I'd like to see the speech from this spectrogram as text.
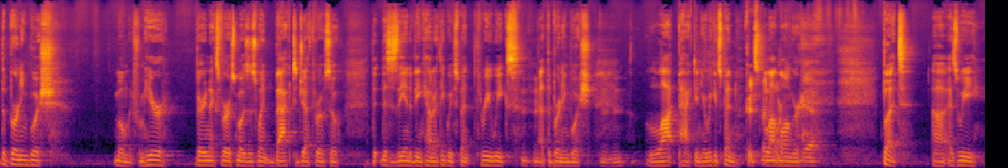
the burning bush moment. From here, very next verse, Moses went back to Jethro. So th- this is the end of the encounter. I think we've spent three weeks mm-hmm. at the burning bush. Mm-hmm. A lot packed in here. We could spend, could spend a lot more. longer. Yeah. But uh, as we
